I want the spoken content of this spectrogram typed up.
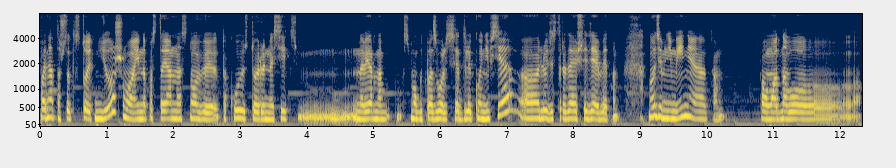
понятно, что это стоит недешево, и на постоянной основе такую историю носить, наверное, смогут позволить себе далеко не все люди, страдающие диабетом. Но, тем не менее, там, по-моему, одного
